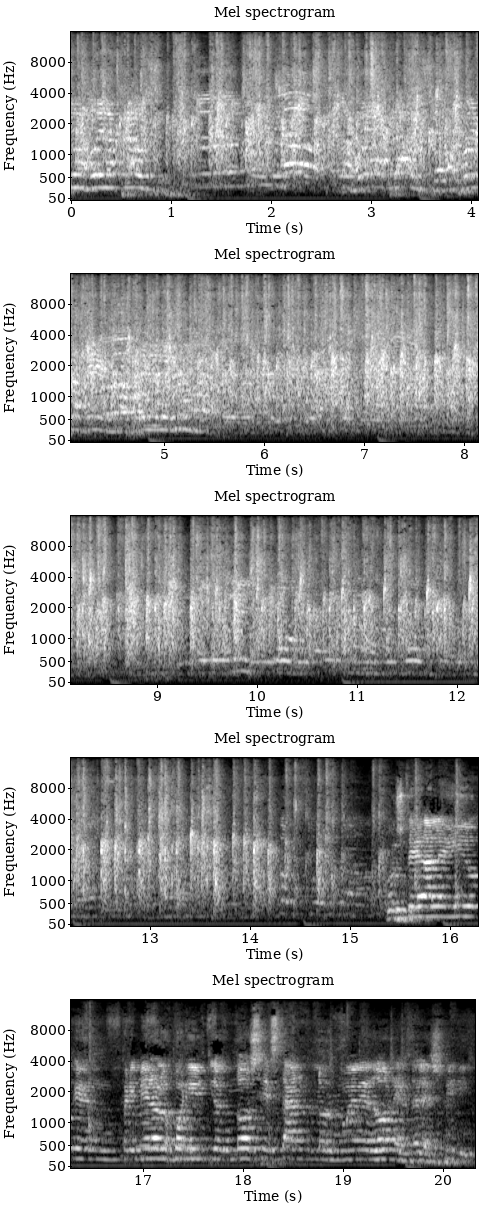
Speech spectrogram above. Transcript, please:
El aplauso. Bajó el aplauso, bajó el amén. Usted ha leído que en 1 Corintios 12 están los nueve dones del Espíritu.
